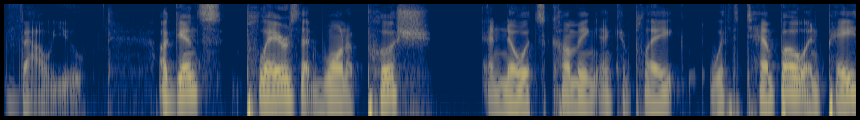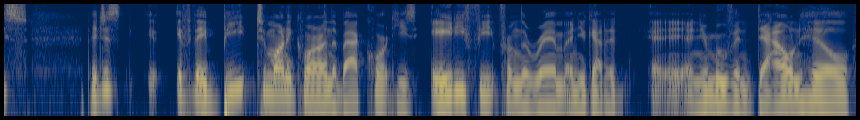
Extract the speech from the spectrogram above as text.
value against players that want to push and know it's coming and can play with tempo and pace, they just if they beat Toumani Camara in the backcourt, he's 80 feet from the rim, and you got to and you're moving downhill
